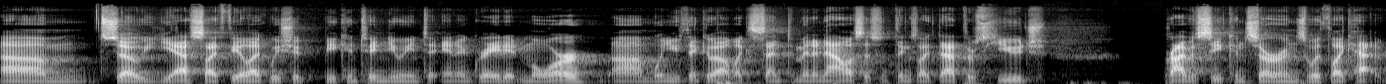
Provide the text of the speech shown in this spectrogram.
Um, so yes, I feel like we should be continuing to integrate it more. Um, when you think about like sentiment analysis and things like that, there's huge privacy concerns with like ha-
